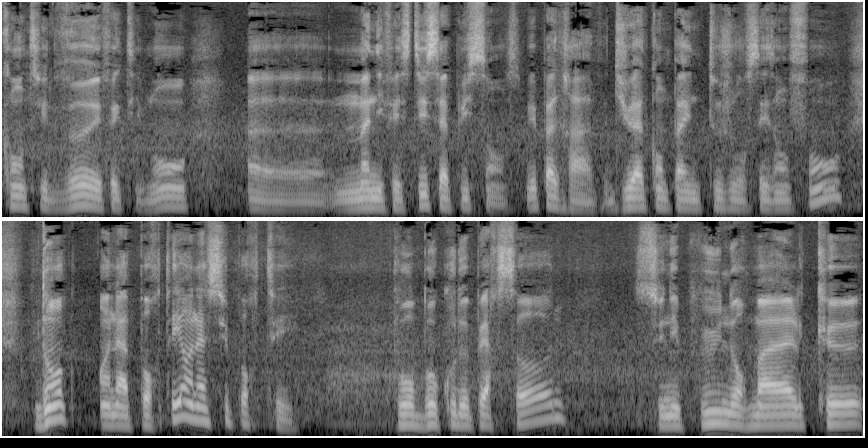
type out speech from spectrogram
quand il veut, effectivement, euh, manifester sa puissance. Mais pas grave, Dieu accompagne toujours ses enfants. Donc on a porté, on a supporté. Pour beaucoup de personnes, ce n'est plus normal que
